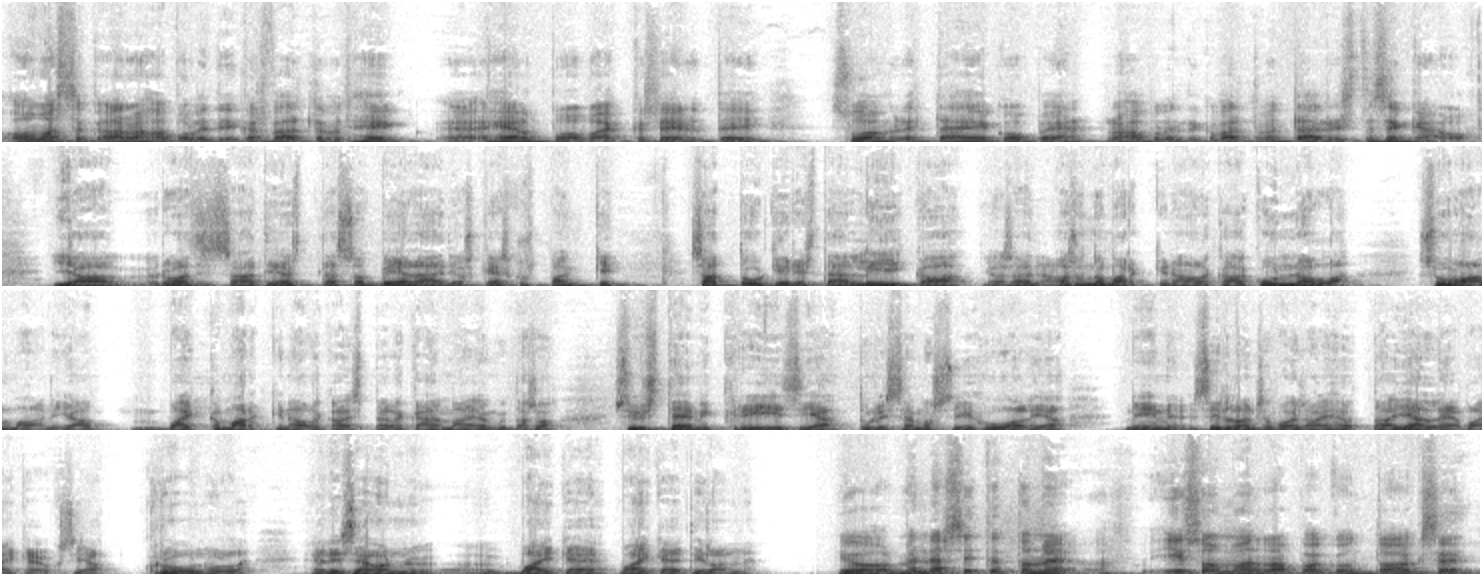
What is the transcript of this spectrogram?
omassakaan rahapolitiikassa välttämättä he, helppoa, vaikka se nyt ei Suomelle tämä EKPn rahapolitiikka välttämättä täydellistä sekään ole. Ja Ruotsissa tietysti tässä on vielä, että jos keskuspankki sattuu kiristää liikaa ja asuntomarkkina alkaa kunnolla sulamaan ja vaikka markkina alkaisi pelkäämään jonkun taso systeemikriisiä, tulisi semmoisia huolia, niin silloin se voisi aiheuttaa jälleen vaikeuksia kruunulle. Eli se on vaikea, vaikea tilanne. Joo, mennään sitten tuonne isomman rapakon taakse.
